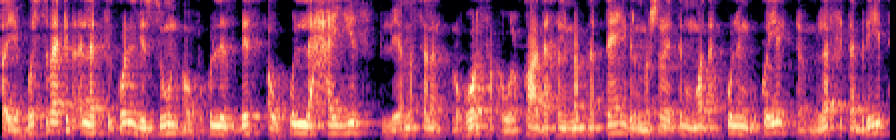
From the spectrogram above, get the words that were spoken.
طيب بص بقى كده قال لك في كل zone أو في كل space أو كل حيز اللي هي مثلا الغرفة أو القاعه داخل المبنى بتاعي بالمشروع يتم وضع cooling coil ملف تبريد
